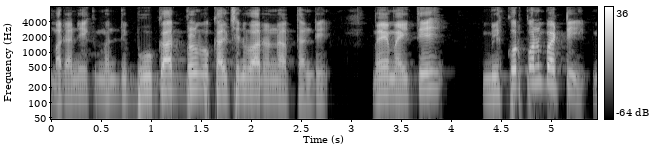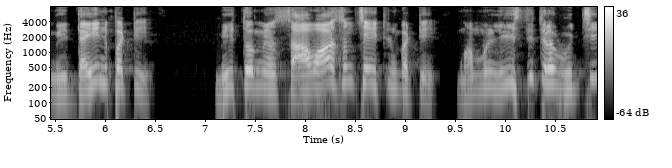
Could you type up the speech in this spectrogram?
మరి అనేక మంది భూగర్భం కలిసిన వారు ఉన్నారు తండ్రి. మేమైతే మీ కృపను బట్టి మీ దయని బట్టి మీతో మేము సావాసం చేయటం బట్టి మమ్మల్ని ఈ స్థితిలో ఉంచి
